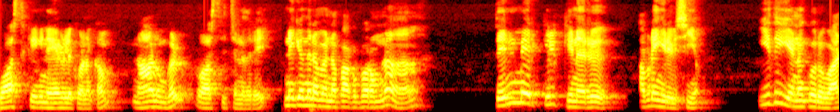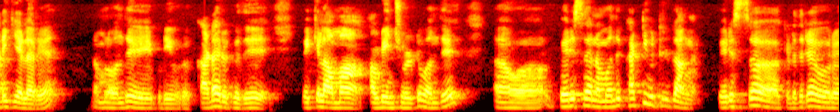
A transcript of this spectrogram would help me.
வாஸ்து நேர்களுக்கு வணக்கம். நான் உங்கள் வாஸ்து சின்னதரை. இன்னைக்கு வந்து நம்ம என்ன பார்க்க போறோம்னா தென்மேற்கில் கிணறு அப்படிங்கிற விஷயம். இது எனக்கு ஒரு வாடிக்கையாளர். நம்மளை வந்து இப்படி ஒரு கடை இருக்குது வைக்கலாமா? அப்படின்னு சொல்லிட்டு வந்து பெருசாக நம்ம வந்து கட்டி விட்டுருக்காங்க. பெருசாக கிட்டத்தட்ட ஒரு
